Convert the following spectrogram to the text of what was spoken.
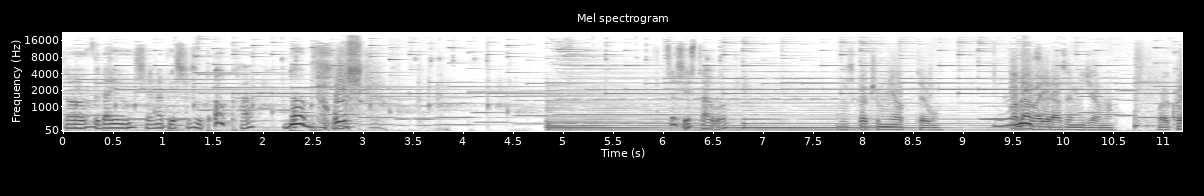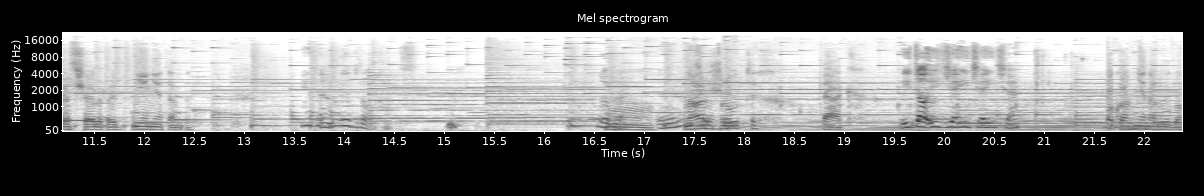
to wydają się na pierwszy rzut oka. Dobrze. Uff! Co się stało? Zaskoczył mnie od tyłu. No, No dawaj razem idziemy. Bo akurat się odrodził. Nie, nie tędy. Nie tędy droga. Dobra. O, yy, No, żółty. żółtych. Tak. I to idzie, idzie, idzie. Spoko, nie na długo.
